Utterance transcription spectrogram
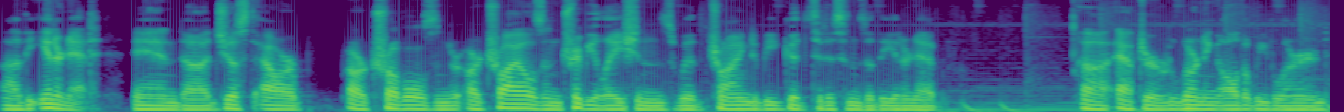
uh, the internet and uh, just our our troubles and our trials and tribulations with trying to be good citizens of the internet uh, after learning all that we've learned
